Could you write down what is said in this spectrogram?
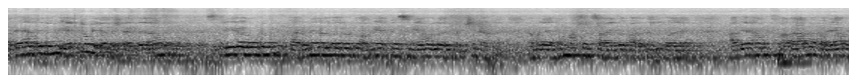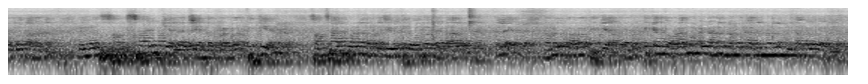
അദ്ദേഹത്തിനും ഏറ്റവും വലിയ നഷ്ടം. അദ്ദേഹം സ്ത്രീകളോടും കരുണയുള്ളവരോടും അങ്ങേയറ്റം സ്നേഹമുള്ള ഒരു മനുഷ്യനാണ്. നമ്മളെ എം എം മാഷൻ സാഹിബ് പറഞ്ഞതുപോലെ അദ്ദേഹം സാധാരണ പറയാറുള്ളതാണ് നിങ്ങൾ സംസാരിക്കുകയല്ല ചെയ്യേണ്ടത് പ്രവർത്തിക്കുകയാണ്. സംസാരം കൊണ്ട് നമ്മുടെ ജീവിതത്തിൽ ഒന്നും നേടാറുണ്ട്. അല്ലേ? നമ്മൾ പ്രവർത്തിക്കുക. പ്രവർത്തിക്കാൻ തുടങ്ങുമ്പോഴാണ് നമുക്ക് അതിനുള്ള ഗുണങ്ങൾ വരുന്നത്.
